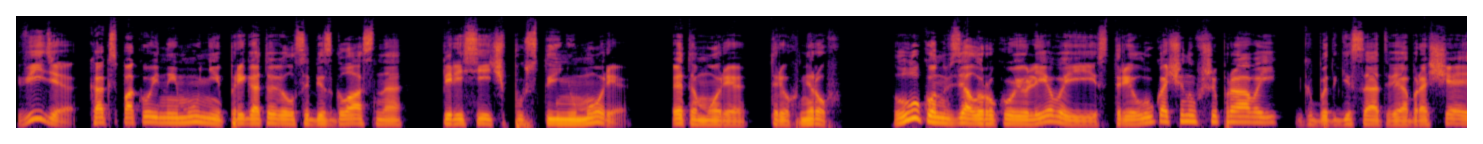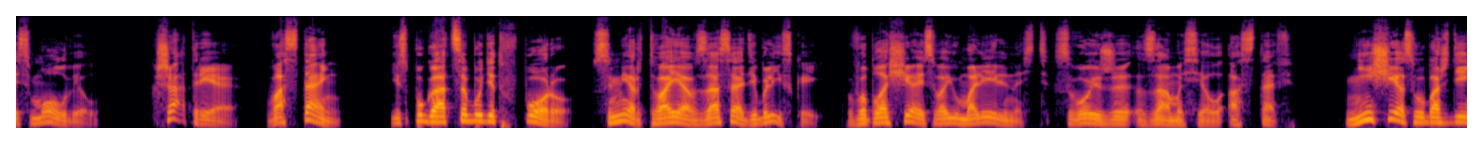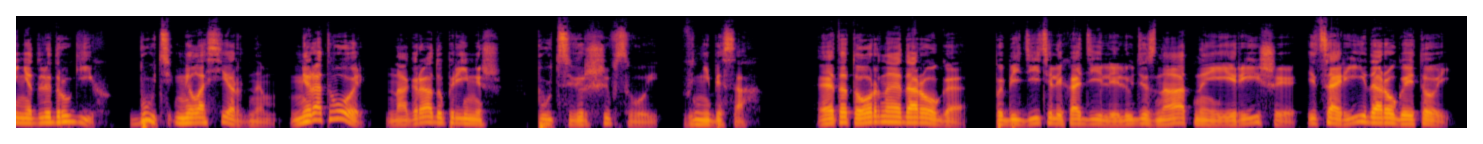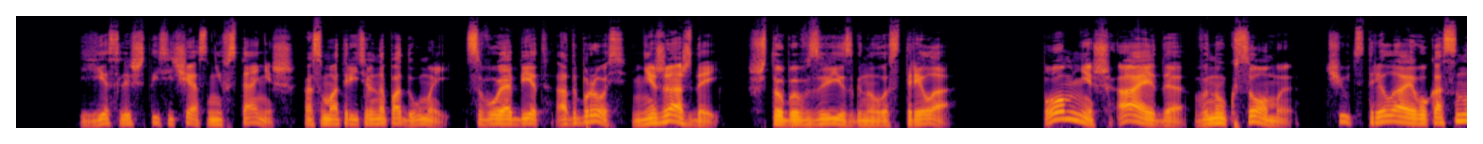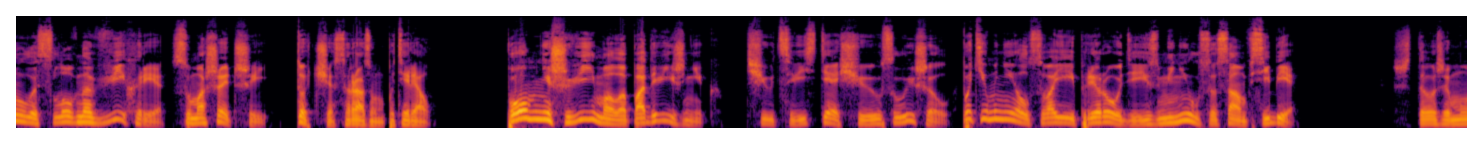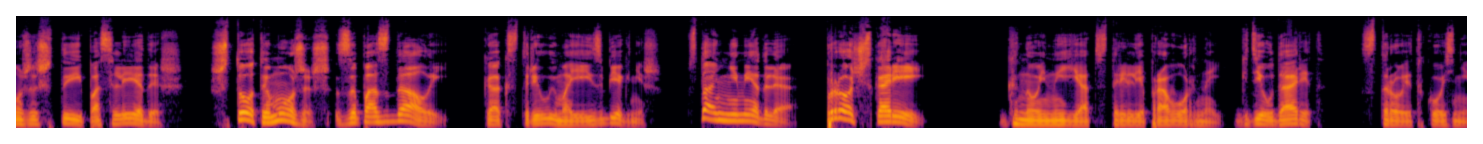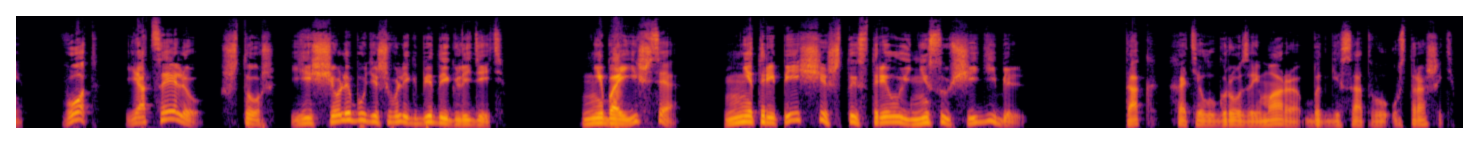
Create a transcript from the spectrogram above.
Видя, как спокойный Муни приготовился безгласно пересечь пустыню моря, это море трех миров, Лук он взял рукою левой и, стрелу качнувши правой, к Бадгисатве обращаясь, молвил. «Кшатрия, восстань! Испугаться будет впору, смерть твоя в засаде близкой. Воплощай свою молельность, свой же замысел оставь. Не ищи освобождения для других, будь милосердным, миротворь, награду примешь, путь совершив свой в небесах. Это торная дорога, Победители ходили, люди знатные, и риши, и цари дорогой той. Если ж ты сейчас не встанешь, осмотрительно подумай, свой обед отбрось, не жаждай, чтобы взвизгнула стрела. Помнишь Айда, внук Сомы? Чуть стрела его коснулась, словно в вихре, сумасшедший, тотчас разум потерял. Помнишь Вимала, подвижник? Чуть свистящую услышал, потемнел в своей природе, изменился сам в себе. Что же можешь ты, последыш? Что ты можешь, запоздалый? Как стрелы моей избегнешь? Встань немедля! Прочь скорей! Гнойный яд в стреле проворной, где ударит, строит козни. Вот, я целю! Что ж, еще ли будешь в лик беды глядеть? Не боишься? Не трепещешь ты стрелы, несущей гибель!» Так хотел угрозой Мара Бадгисатву устрашить.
